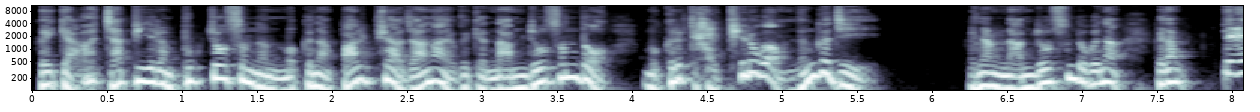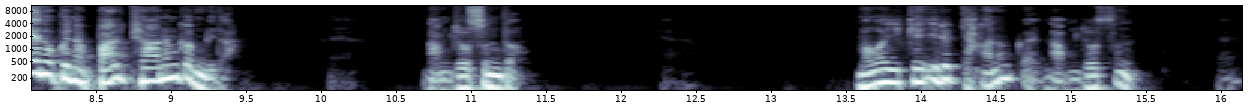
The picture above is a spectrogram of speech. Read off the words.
그러니까 어차피 이런 북조선은 뭐 그냥 발표하잖아요. 그러니까 남조선도 뭐 그렇게 할 필요가 없는 거지. 그냥 남조선도 그냥 그냥 떼놓고 그냥 발표하는 겁니다. 남조선도. 예. 뭐 이렇게 이렇게 하는 거예요. 남조선. 예.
